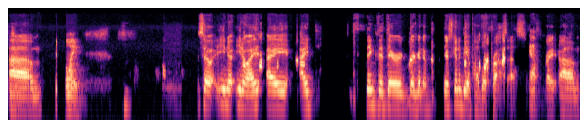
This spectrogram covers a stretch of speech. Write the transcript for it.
Um, point. So you know you know i i i think that there they're gonna there's gonna be a public process Yeah. right? Um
